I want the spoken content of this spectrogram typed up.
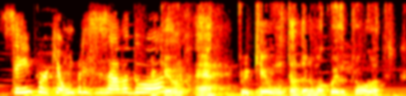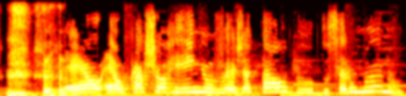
Sim, porque um precisava do Porque, outro. é, porque um tá dando uma coisa pro outro. É, o- é o cachorrinho vegetal do, do ser humano.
